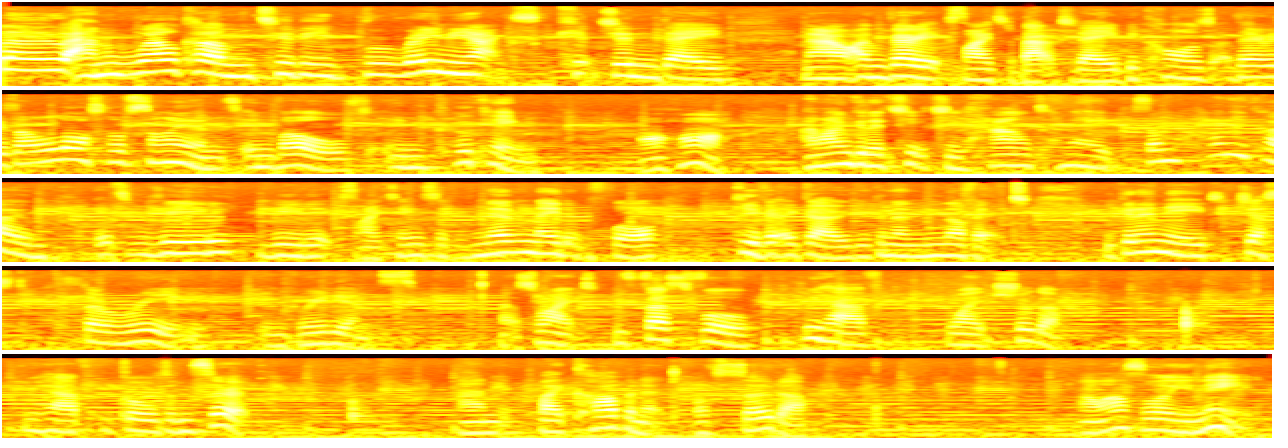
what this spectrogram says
Hello and welcome to the Brainiacs Kitchen Day. Now I'm very excited about today because there is a lot of science involved in cooking. Aha! And I'm going to teach you how to make some honeycomb. It's really, really exciting. So if you've never made it before, give it a go. You're going to love it. You're going to need just three ingredients. That's right. First of all, we have white sugar. We have golden syrup and bicarbonate of soda and that's all you need.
